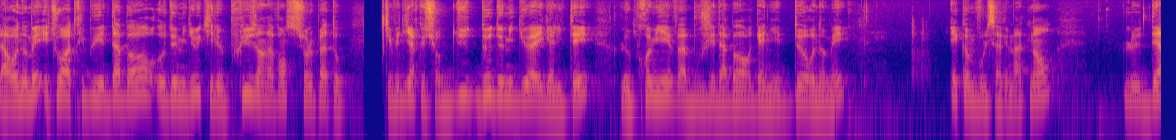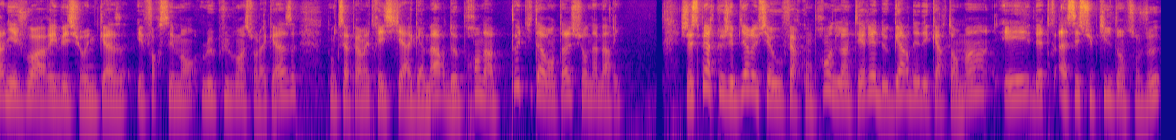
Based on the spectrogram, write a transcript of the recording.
La renommée est toujours attribuée d'abord au demi-dieu qui est le plus en avance sur le plateau. Ce qui veut dire que sur deux demi-dieux à égalité, le premier va bouger d'abord, gagner deux renommées. Et comme vous le savez maintenant, le dernier joueur arrivé sur une case est forcément le plus loin sur la case, donc ça permettrait ici à Agamar de prendre un petit avantage sur Namari. J'espère que j'ai bien réussi à vous faire comprendre l'intérêt de garder des cartes en main et d'être assez subtil dans son jeu.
